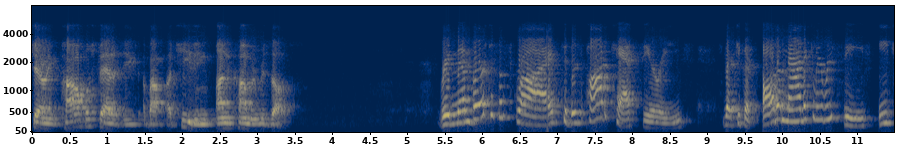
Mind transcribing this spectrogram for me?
sharing powerful strategies about achieving uncommon results. Remember to subscribe to this podcast series so that you can automatically receive each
